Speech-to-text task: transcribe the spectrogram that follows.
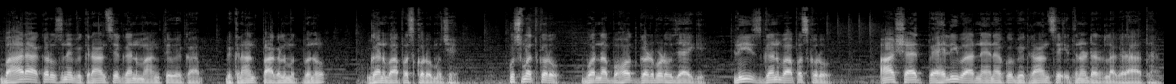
बाहर आकर उसने विक्रांत से गन मांगते हुए कहा, विक्रांत, पागल मत बनो। गन वापस करो मुझे। कुछ मत करो, वरना बहुत गड़बड़ हो जाएगी। प्लीज़, गन वापस करो। आज शायद पहली बार नैना को विक्रांत से इतना डर लग रहा था।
